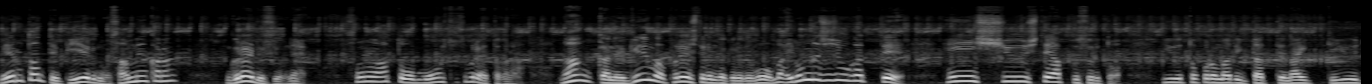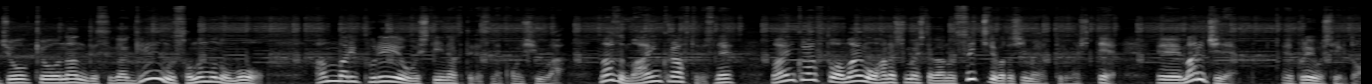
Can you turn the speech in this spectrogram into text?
メール探偵 PL の3面かな？ぐらいですよね。その後もう一つぐらいやったかな。なんかねゲームはプレイしてるんだけれどもまあいろんな事情があって編集してアップするというところまで至ってないっていう状況なんですがゲームそのものもあんまりプレイをしていなくてですね今週は。まずマインクラフトですね。マインクラフトは前もお話しましたがあのスイッチで私今やっておりまして、えー、マルチで、えプレイをしていると、ね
